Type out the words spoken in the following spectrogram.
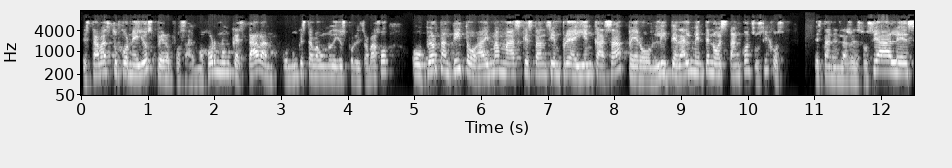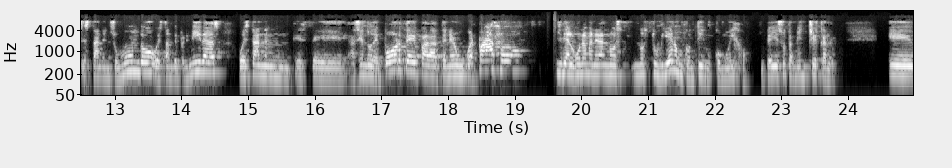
estabas tú con ellos, pero pues a lo mejor nunca estaban o nunca estaba uno de ellos por el trabajo. O peor tantito, hay mamás que están siempre ahí en casa, pero literalmente no están con sus hijos. Están en las redes sociales, están en su mundo, o están deprimidas, o están este, haciendo deporte para tener un cuerpazo, y de alguna manera no, no estuvieron contigo como hijo. ¿okay? Eso también chécalo. Eh,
